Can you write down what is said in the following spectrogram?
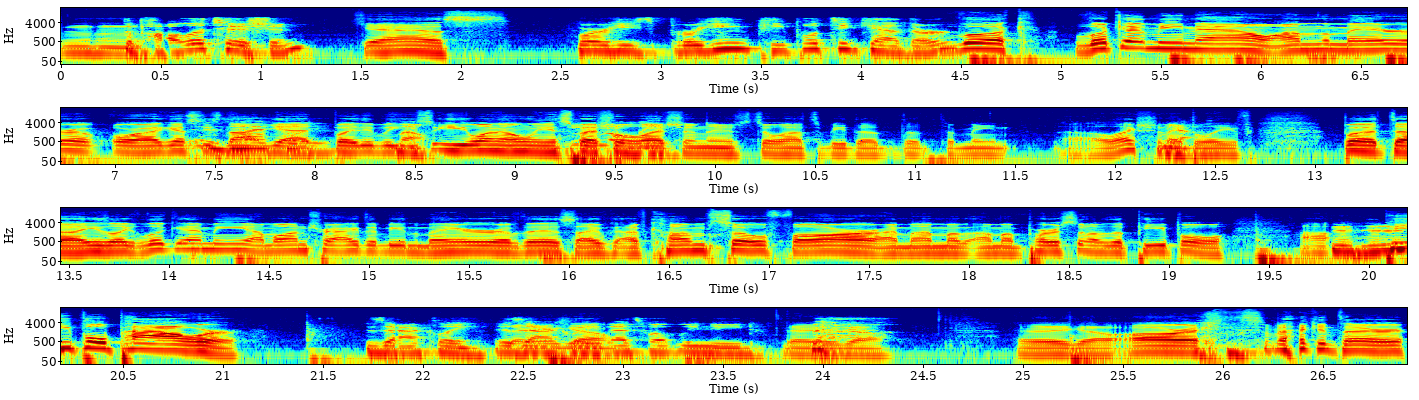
Mm-hmm. the politician, Yes. where he's bringing people together. Look, look at me now. I'm the mayor of, or I guess he's not yet, but he, Well, he won only a special election. There still has to be the, the, the main uh, election, I believe. But uh, he's like, look at me. I'm on track to be the mayor of this. I've, I've come so far. I'm, I'm, a, I'm a person of the people. Uh, People power. Exactly. Exactly. That's what we need. There you go. There you go. All right. So McIntyre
